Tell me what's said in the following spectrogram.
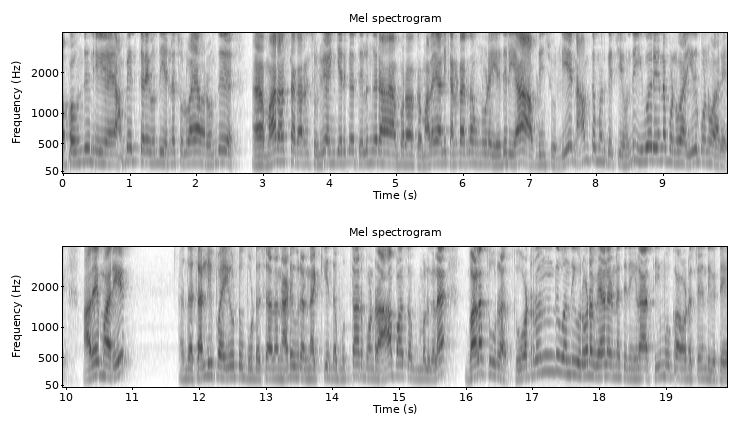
அப்போ வந்து நீ அம்பேத்கரை வந்து என்ன சொல்வாய்? அவர் வந்து மகாராஷ்டிராக்காரன் சொல்லுவியா. இங்கே இருக்க தெலுங்கரா அப்புறம் மலையாளி கன்னடர் தான் உன்னோட எதிரியா? அப்படின்னு சொல்லி நாம் தமிழ் கட்சியை வந்து இவர் என்ன பண்ணுவார்? இது பண்ணுவார். அதே மாதிரி அந்த சல்லிப்பா யூடியூப் போட்டஸ் அதை நடுவில் நக்கி இந்த முத்தார் போன்ற ஆபாச கும்பல்களை வளத்தூர தொடர்ந்து வந்து இவரோட வேலை என்ன தெரியுங்களா? திமுகவோட சேர்ந்துக்கிட்டு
